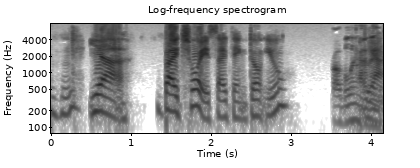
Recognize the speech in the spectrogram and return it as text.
Mm-hmm. Yeah, by choice, I think, don't you? Probably. I Yeah.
